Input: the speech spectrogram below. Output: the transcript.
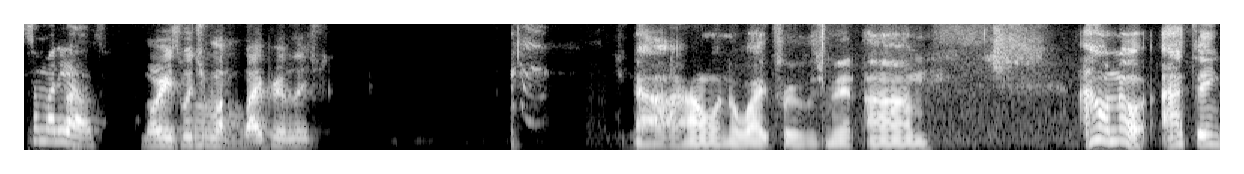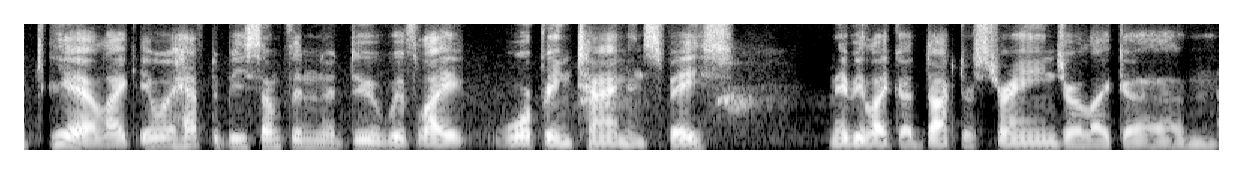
Somebody else. Maurice, what you want? White privilege? Nah, I don't want no white privilege, man. Um, I don't know. I think yeah, like it would have to be something to do with like warping time and space. Maybe like a Doctor Strange or like um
